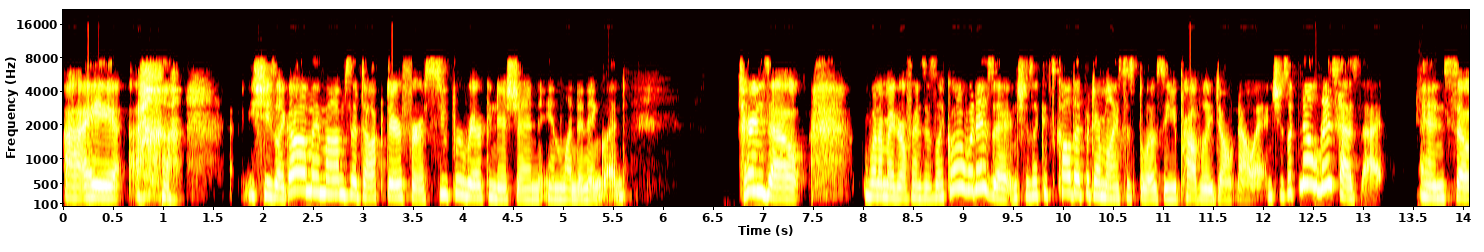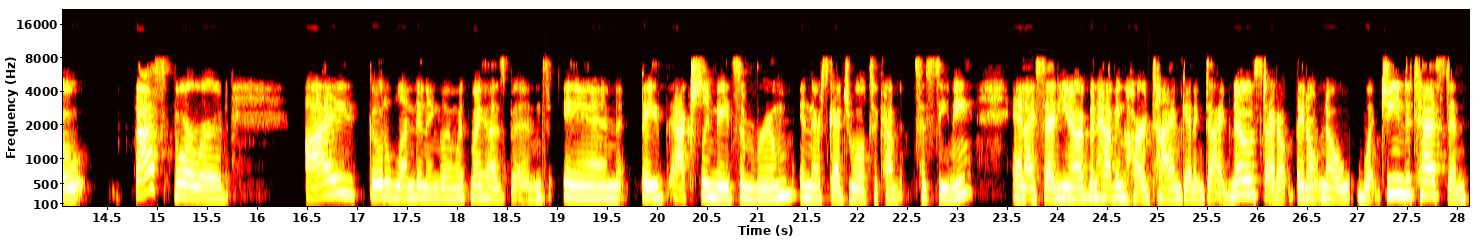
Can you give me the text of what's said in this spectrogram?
I she's like, "Oh, my mom's a doctor for a super rare condition in London, England." Turns out one of my girlfriends is like, "Oh, what is it?" And she's like, "It's called epidermolysis bullosa. You probably don't know it." And she's like, "No, Liz has that." And so fast forward I go to London, England with my husband, and they actually made some room in their schedule to come to see me. And I said, you know, I've been having hard time getting diagnosed. I don't, they don't know what gene to test. And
